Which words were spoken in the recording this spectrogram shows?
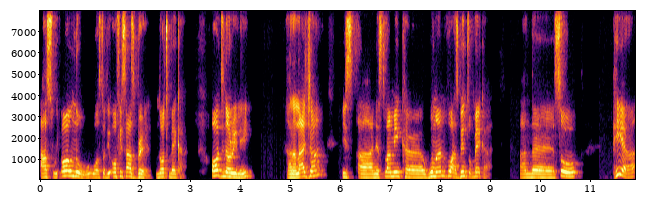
as we all know, was to the officer's bed, not Mecca. Ordinarily, and Elijah is an Islamic uh, woman who has been to Mecca. And uh, so here,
